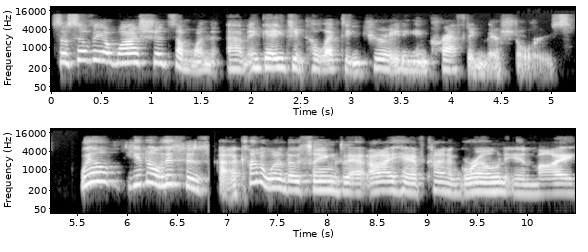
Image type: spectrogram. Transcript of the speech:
So, Sylvia, why should someone um, engage in collecting, curating, and crafting their stories? Well, you know, this is uh, kind of one of those things that I have kind of grown in my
